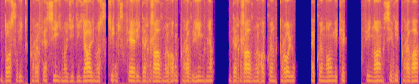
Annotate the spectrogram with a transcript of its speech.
досвід професійної діяльності у сфері державного управління, державного контролю, економіки, фінансів і права.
